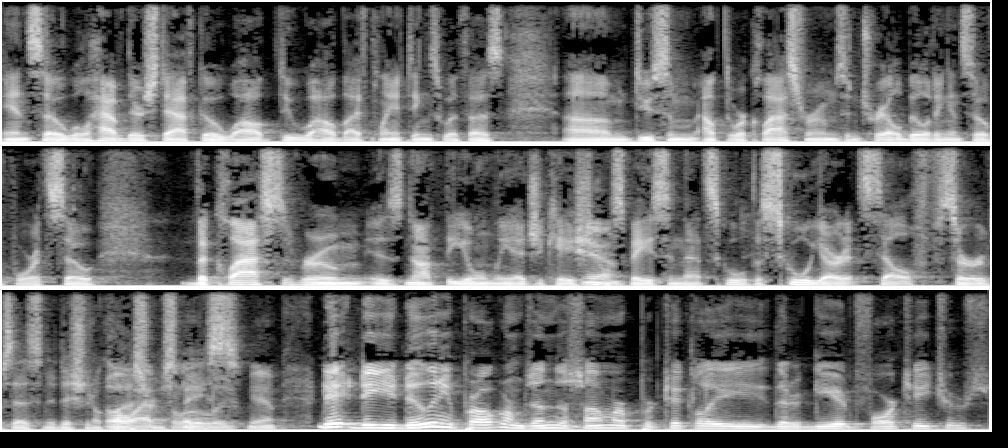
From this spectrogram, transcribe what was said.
And so we'll have their staff go wild, do wildlife plantings with us, um, do some outdoor classrooms and trail building and so forth. So the classroom is not the only educational Yeah. space in that school. The schoolyard itself serves as an additional Oh, classroom absolutely. space. Yeah. Do, do you do any programs in the summer, particularly that are geared for teachers?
